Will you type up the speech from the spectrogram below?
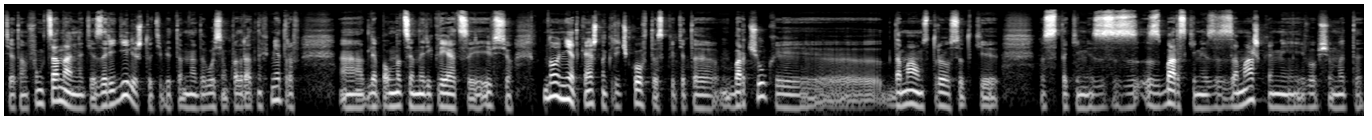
тебя там функционально тебя зарядили, что тебе там надо 8 квадратных метров а, для полноценной рекреации и все. Но нет, конечно, Кричков, так сказать, это Борчук, и э, дома он строил все-таки с такими, с, барскими замашками, и, в общем, это,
